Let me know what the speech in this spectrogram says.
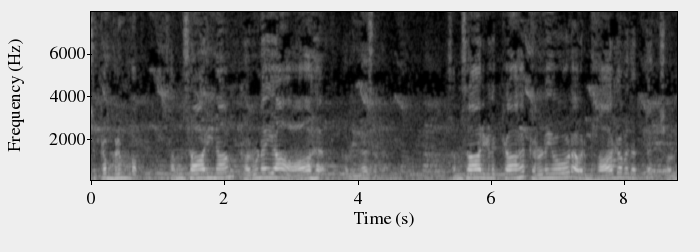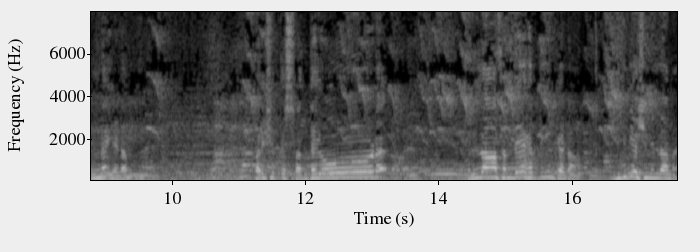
சுகபிரம்மம் சம்சாரினாம் கருணையா ஆக அப்படின்னு சொல்றார். சம்சாரிகளுக்காக கருணையோடு அவர் பாகவதத்தை சொன்ன இடம் பரிசுத்த ஸ்ரத்தையோட எல்லா சந்தேகத்தையும் கேட்டான் எஜுகேஷன் இல்லாம.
